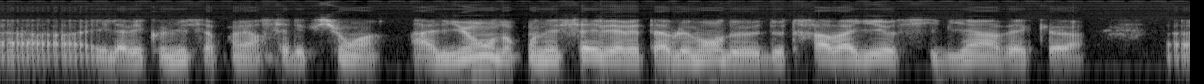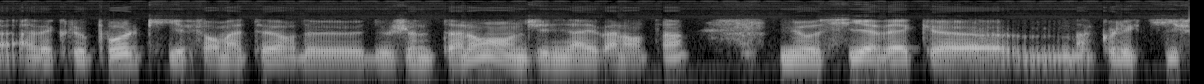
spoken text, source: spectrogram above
euh, il avait connu sa première sélection à, Lyon, donc on essaye véritablement de, travailler aussi bien avec euh, euh, avec le pôle qui est formateur de, jeunes talents, Angelina et Valentin, mais aussi avec euh, un collectif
